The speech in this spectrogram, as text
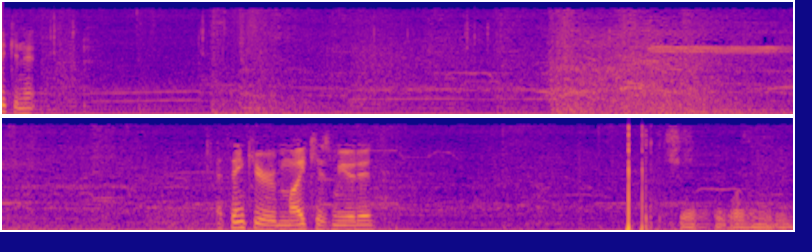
Faking it. I think your mic is muted. Shit, it wasn't even.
